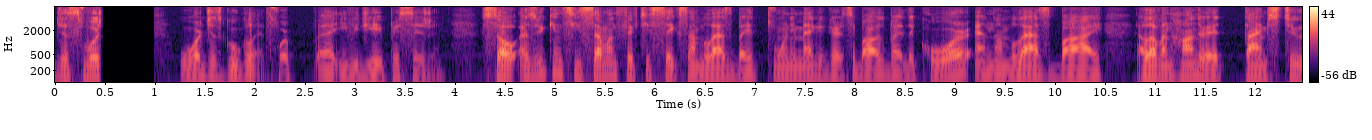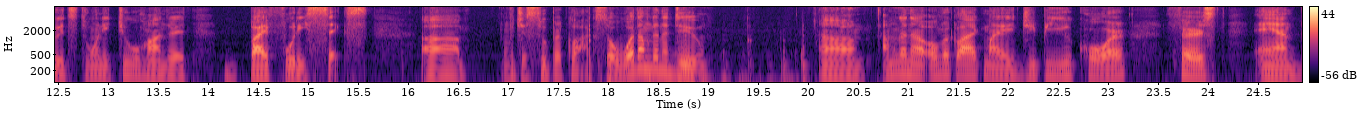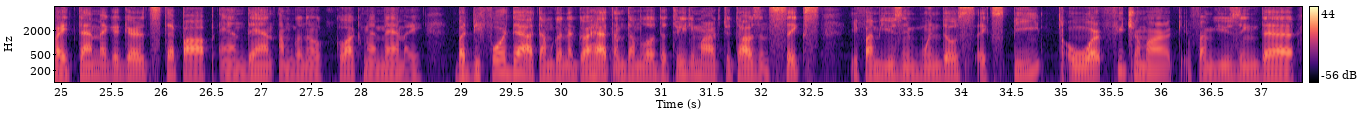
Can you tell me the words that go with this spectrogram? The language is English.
just watch or just google it for uh, EVGA precision. So as you can see 756 I'm less by 20 megahertz about by the core and I'm less by 1100 times 2 it's 2200 by 46 uh, which is super clock. So what I'm gonna do um, I'm gonna overclock my GPU core first and by 10 megahertz step up and then I'm gonna clock my memory. But before that I'm gonna go ahead and download the 3D Mark 2006 if I'm using Windows XP or FutureMark if I'm using the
